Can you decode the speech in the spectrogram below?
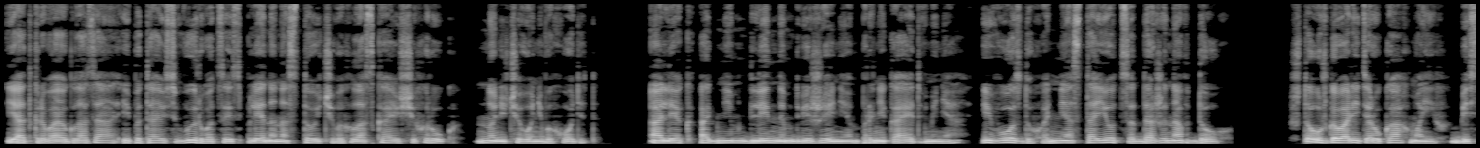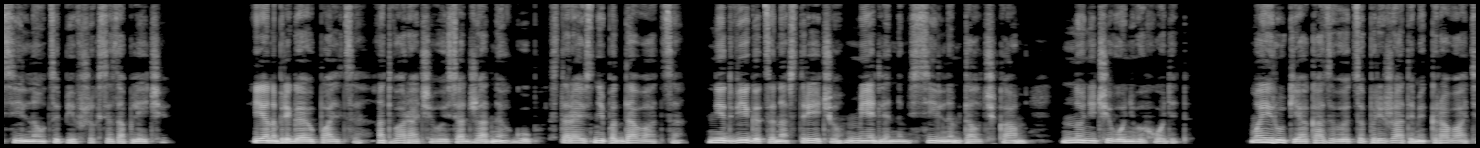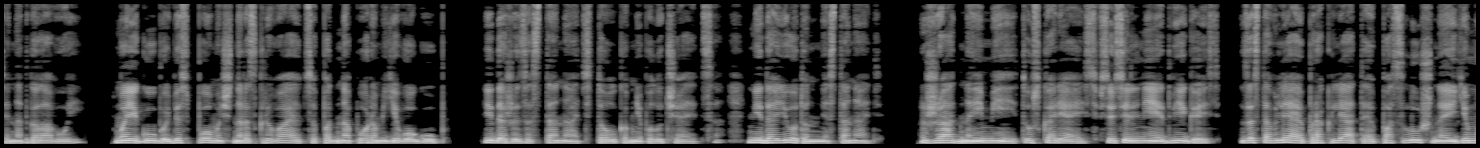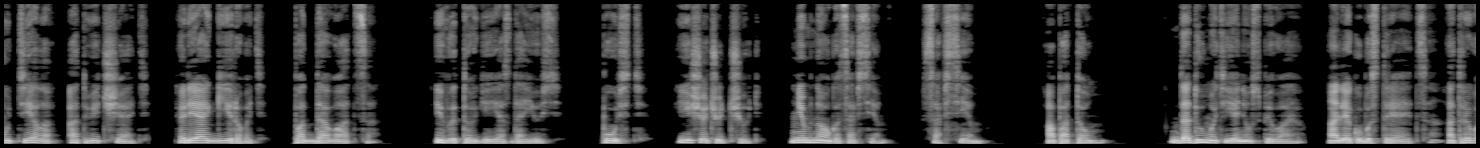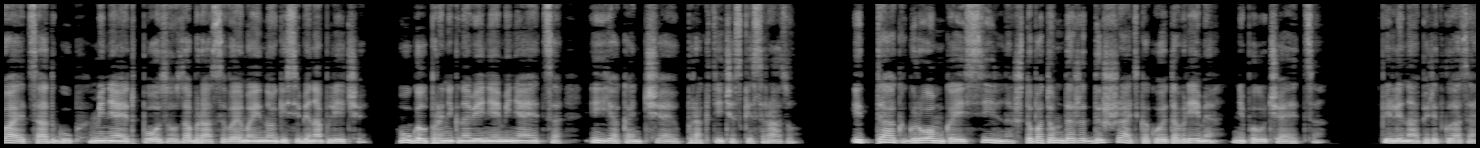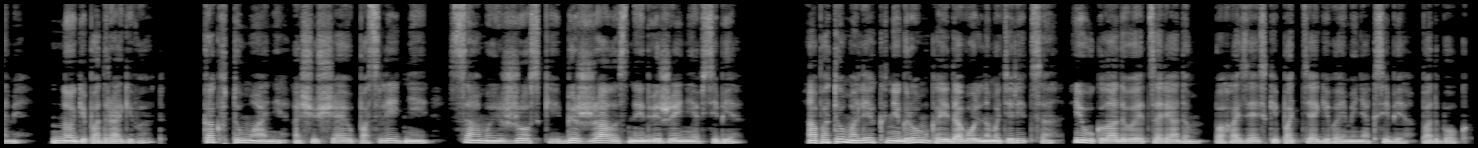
Я открываю глаза и пытаюсь вырваться из плена настойчивых, ласкающих рук, но ничего не выходит. Олег одним длинным движением проникает в меня и воздуха не остается даже на вдох. Что уж говорить о руках моих, бессильно уцепившихся за плечи. Я напрягаю пальцы, отворачиваюсь от жадных губ, стараюсь не поддаваться, не двигаться навстречу медленным, сильным толчкам, но ничего не выходит. Мои руки оказываются прижатыми к кровати над головой. Мои губы беспомощно раскрываются под напором его губ, и даже застонать толком не получается. Не дает он мне стонать. Жадно имеет, ускоряясь, все сильнее двигаясь, заставляя проклятое, послушное ему тело отвечать, реагировать, поддаваться. И в итоге я сдаюсь. Пусть. Еще чуть-чуть. Немного совсем. Совсем. А потом... Додумать я не успеваю. Олег убыстряется, отрывается от губ, меняет позу, забрасывая мои ноги себе на плечи. Угол проникновения меняется, и я кончаю практически сразу. И так громко и сильно, что потом даже дышать какое-то время не получается. Пелена перед глазами, ноги подрагивают. Как в тумане ощущаю последние, самые жесткие, безжалостные движения в себе. А потом Олег негромко и довольно матерится и укладывается рядом, по-хозяйски подтягивая меня к себе под бок.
